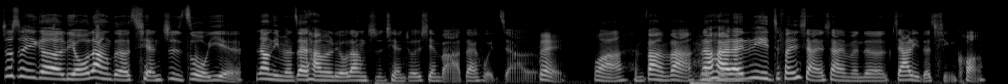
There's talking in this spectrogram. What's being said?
这是一个流浪的前置作业，让你们在他们流浪之前，就是先把它带回家了。对，哇，很棒很棒。那还来 丽分享一下你们的家里的情况。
